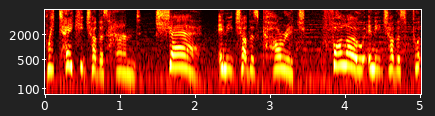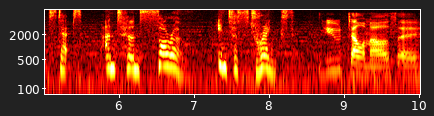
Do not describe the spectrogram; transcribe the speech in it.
We take each other's hand, share in each other's courage, follow in each other's footsteps, and turn sorrow into strength. You tell him, Alisaie.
